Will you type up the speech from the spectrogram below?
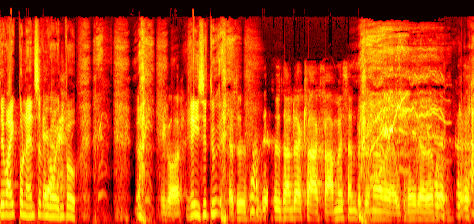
det var ikke Bonanza, vi ja. var inde på. det er godt. Riese, du... Jeg synes, han, jeg synes, han der klar Krammes, han begynder at være ubehagelig at høre på.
